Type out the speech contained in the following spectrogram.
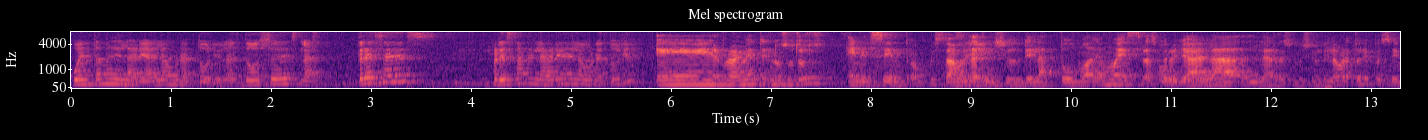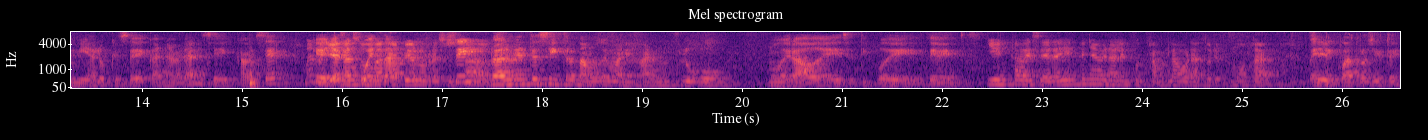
cuéntame del área de laboratorio. Las dos sedes, las tres sedes prestan el área de laboratorio. Eh, realmente nosotros en el centro pues, estamos en la Sí. atención de la toma de muestras, pero ya la, la resolución del laboratorio pues se envía lo que se de cañaveral y se de cabecera. Bueno, que ya se rápido los Sí, resultados. realmente sí tratamos de manejar un flujo moderado de ese tipo de, de ventas. Y en cabecera y en Cañaveral encontramos laboratorio como tal. Sí, 24-7.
